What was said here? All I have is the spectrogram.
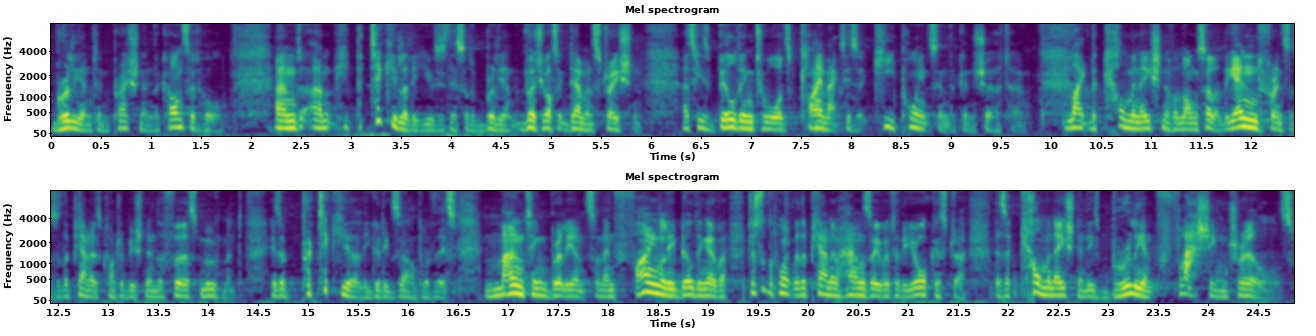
brilliant impression in the concert hall. And um, he particularly uses this sort of brilliant, virtuosic demonstration as he's building towards climaxes at key points in the concerto, like the culmination of a long solo. The end, for instance, instance, of the piano's contribution in the first movement is a particularly good example of this. Mounting brilliance and then finally building over, just at the point where the piano hands over to the orchestra, there's a culmination in these brilliant flashing trills.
